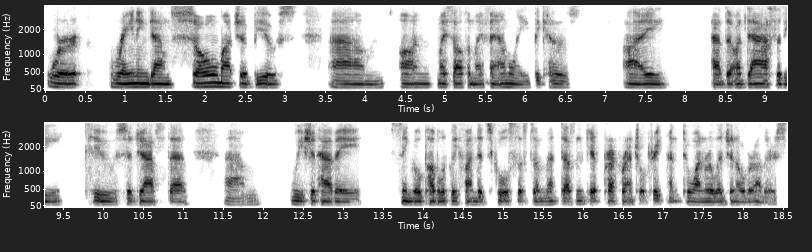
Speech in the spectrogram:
were raining down so much abuse um, on myself and my family because I had the audacity to suggest that um, we should have a single publicly funded school system that doesn't give preferential treatment to one religion over others.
